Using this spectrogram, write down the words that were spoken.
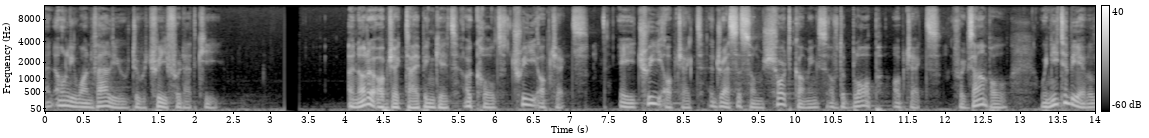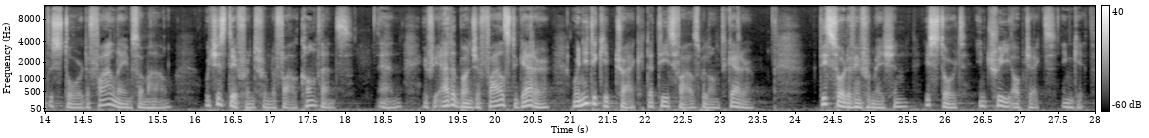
and only one value to retrieve for that key. Another object type in Git are called tree objects. A tree object addresses some shortcomings of the blob objects. For example, we need to be able to store the file name somehow, which is different from the file contents. And if we add a bunch of files together, we need to keep track that these files belong together. This sort of information is stored in tree objects in Git.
